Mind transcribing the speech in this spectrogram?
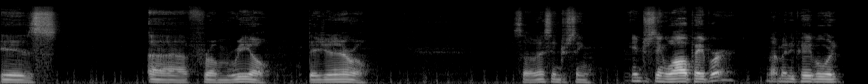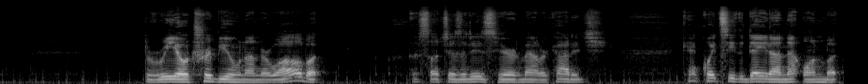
is uh, from Rio de Janeiro. So that's interesting. Interesting wallpaper. Not many people with the Rio Tribune on their wall, but such as it is here in Mallard Cottage. Can't quite see the date on that one, but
